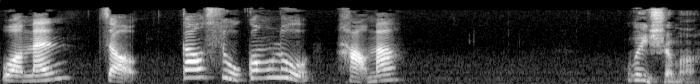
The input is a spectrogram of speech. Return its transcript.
我们走高速公路好吗？为什么？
